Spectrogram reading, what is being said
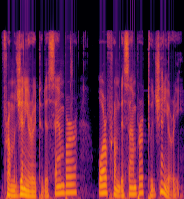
from January to December or from December to January.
